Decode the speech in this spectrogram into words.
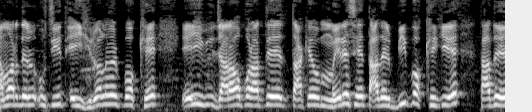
আমাদের উচিত এই হিরো আলমের পক্ষে এই যারা অপরাধে তাকে মেরেছে, তাদের বিপক্ষে গিয়ে তাদের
